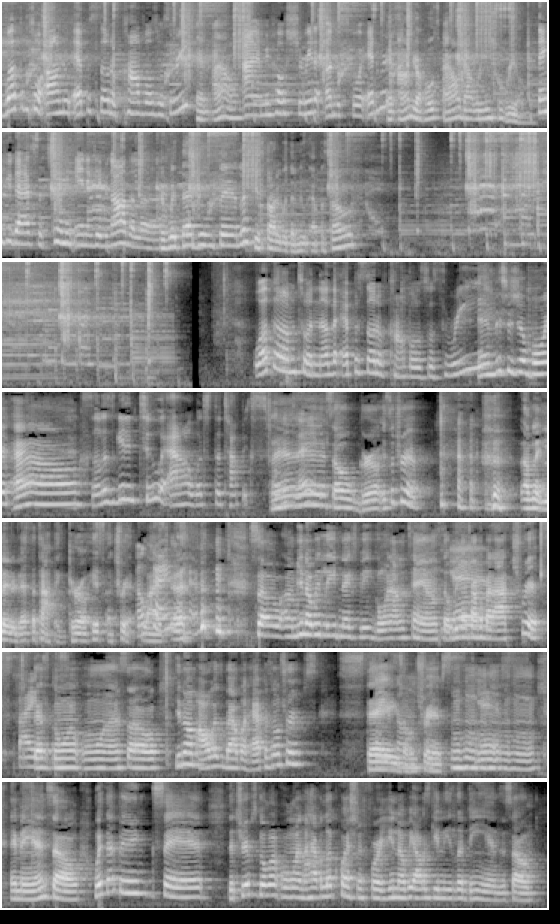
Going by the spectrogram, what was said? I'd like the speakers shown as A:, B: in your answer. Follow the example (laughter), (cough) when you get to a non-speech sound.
A: Welcome to an all new episode of Convos with Three.
B: And Al.
A: I am your host, Sharita underscore Edwards.
B: And I'm your host, Al. Williams for real.
A: Thank you guys for tuning in and giving all the love.
B: And with that being said, let's get started with a new episode.
A: Welcome to another episode of Convos with Three.
B: And this is your boy, Al.
A: So let's get into it, Al. What's the topics for today?
B: So, girl, it's a trip. (laughs) I'm like, literally, that's the topic. Girl, it's a trip.
A: Okay,
B: Like,
A: okay. (laughs)
B: so, um, you know, we leave next week going out of town. So, we're going to talk about our trips
A: Excited.
B: that's going on. So, you know, I'm always about what happens on trips. Stays, on,
A: on
B: trips.
A: trips.
B: Mhm,
A: Yes.
B: mhm, mhm. Amen. So, with that being said, the trip's going on. I have a little question for you. You know, we always getting these little DMs. And so,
